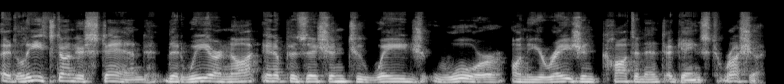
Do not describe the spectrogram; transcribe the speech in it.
at least understand that we are not in a position to wage war on the Eurasian continent against Russia.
